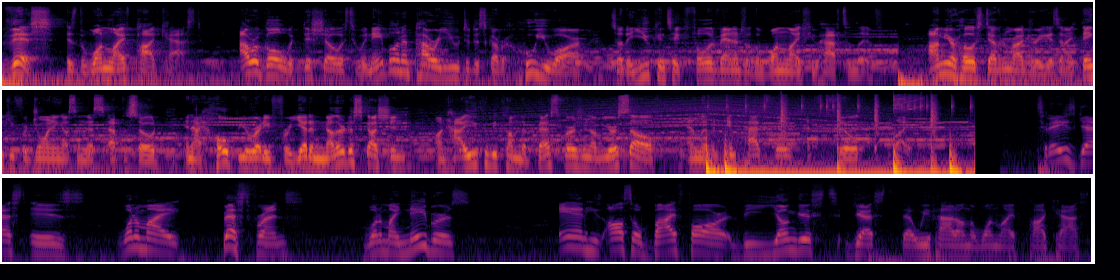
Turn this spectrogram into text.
This is the One Life Podcast. Our goal with this show is to enable and empower you to discover who you are so that you can take full advantage of the one life you have to live. I'm your host, Devin Rodriguez, and I thank you for joining us in this episode. And I hope you're ready for yet another discussion on how you can become the best version of yourself and live an impactful and fulfilled life. Today's guest is one of my best friends, one of my neighbors, and he's also by far the youngest guest that we've had on the One Life podcast.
